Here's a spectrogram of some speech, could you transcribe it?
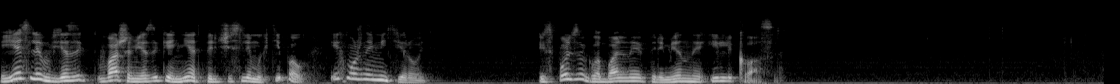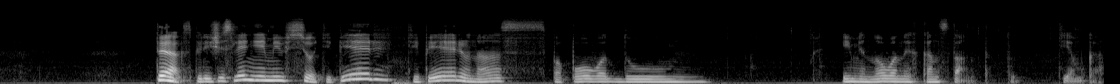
Если в, язык, в вашем языке нет перечислимых типов, их можно имитировать, используя глобальные переменные или классы. Так, с перечислениями все. Теперь, теперь у нас по поводу именованных констант. Тут темка.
